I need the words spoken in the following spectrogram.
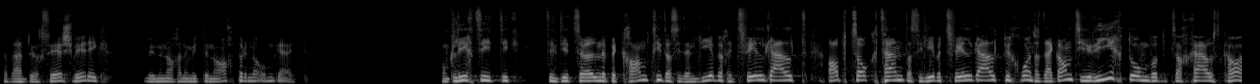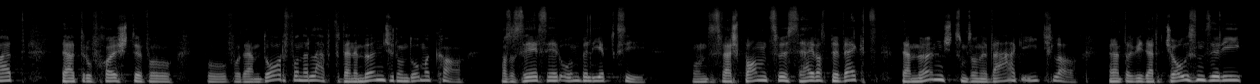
das wäre natürlich sehr schwierig, wie man nachher mit den Nachbarn umgeht. Und gleichzeitig sind die Zöllner bekannt dass sie dann lieber zu viel Geld abzockt haben, dass sie lieber zu viel Geld bekommen. Also der ganze Reichtum, den der Zachäus hatte, der hat er auf Kosten von, von, von dem Dorf erlebt, von diesen Menschen rundherum gehabt. Also sehr, sehr unbeliebt gewesen. Und es wäre spannend zu wissen, hey, was bewegt der Mensch, um so einen Weg einzuschlagen. Wir haben da wieder der Chosen-Serie,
